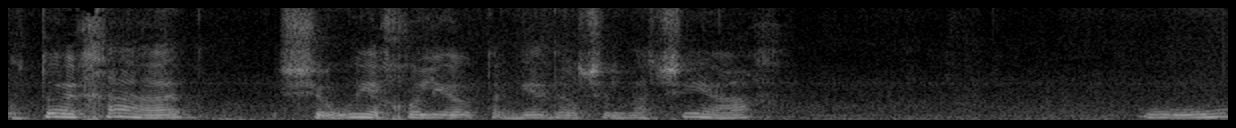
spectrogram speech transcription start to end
אותו אחד שהוא יכול להיות הגדר של משיח, הוא,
